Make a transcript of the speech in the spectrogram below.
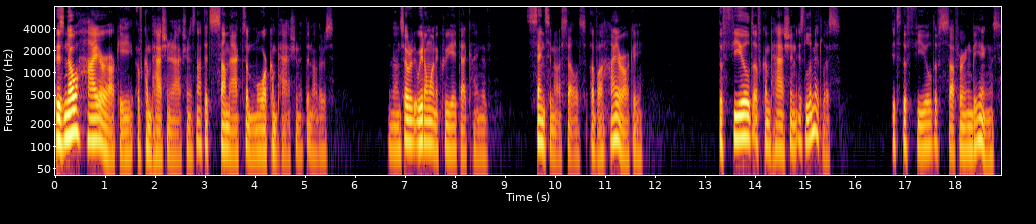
There's no hierarchy of compassionate action. It's not that some acts are more compassionate than others. You know, and so we don't want to create that kind of sense in ourselves of a hierarchy. The field of compassion is limitless. It's the field of suffering beings.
